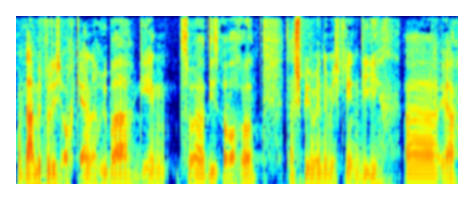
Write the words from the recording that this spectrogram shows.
Und damit würde ich auch gerne rübergehen zu dieser Woche. Da spielen wir nämlich gegen die, äh, ja,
